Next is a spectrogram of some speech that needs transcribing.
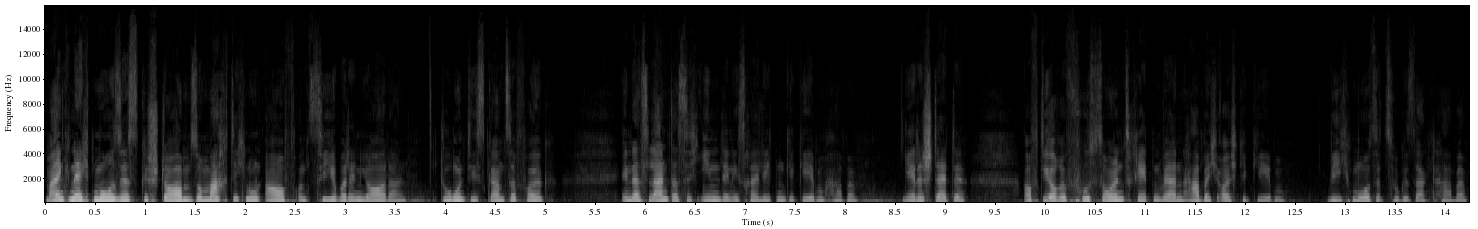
mein Knecht Mose ist gestorben, so mach dich nun auf und zieh über den Jordan, du und dies ganze Volk, in das Land, das ich ihnen, den Israeliten, gegeben habe. Jede Stätte, auf die eure Fußsohlen treten werden, habe ich euch gegeben, wie ich Mose zugesagt habe.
